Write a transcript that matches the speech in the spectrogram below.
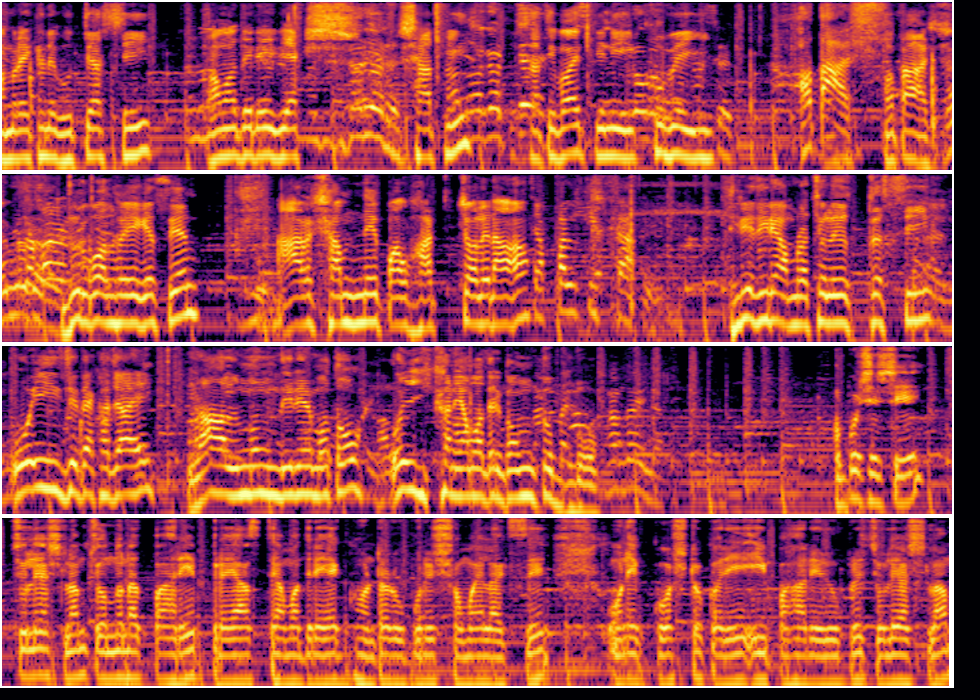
আমরা এখানে ঘুরতে আসছি। আমাদের এই এক সাথী সাথী ভাই তিনি খুবই হতাশ। হতাশ দুর্বল হয়ে গেছেন। আর সামনে পাও হাট চলে না। ধীরে ধীরে আমরা চলে যাচ্ছি। ওই যে দেখা যায় লাল মন্দিরের মতো ওইখানে আমাদের গন্তব্য। অবশেষে চলে আসলাম চন্দ্রনাথ পাহাড়ে। প্রায় আসতে আমাদের এক ঘণ্টার উপরে সময় লাগছে। অনেক কষ্ট করে এই পাহাড়ের উপরে চলে আসলাম।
